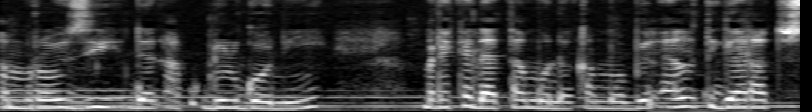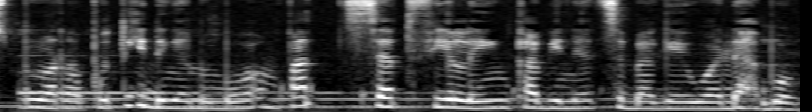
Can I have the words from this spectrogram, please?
Amrozi, dan Abdul Goni. Mereka datang menggunakan mobil L300 berwarna putih dengan membawa empat set filling kabinet sebagai wadah bom.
